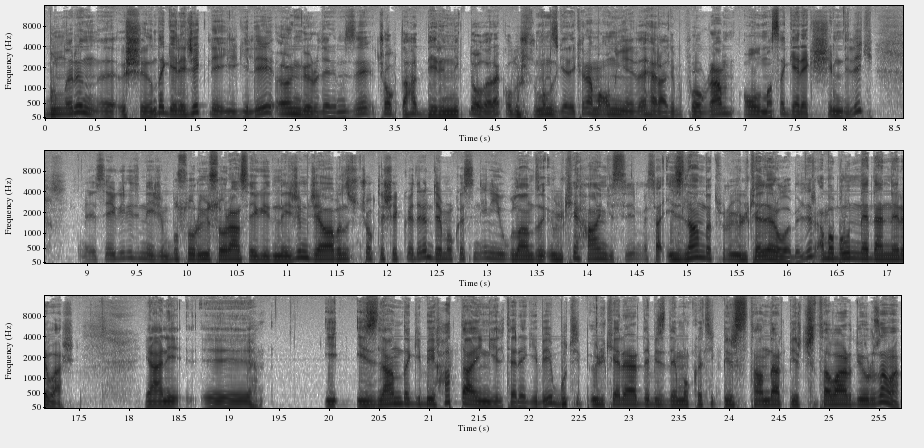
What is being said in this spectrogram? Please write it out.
Bunların e, ışığında gelecekle ilgili öngörülerimizi çok daha derinlikli olarak oluşturmamız gerekir ama onun yerine de herhalde bu program olmasa gerek şimdilik. Ee, sevgili dinleyicim bu soruyu soran sevgili dinleyicim cevabınız için çok teşekkür ederim. Demokrasinin en iyi uygulandığı ülke hangisi? Mesela İzlanda türü ülkeler olabilir ama bunun nedenleri var. Yani e, İzlanda gibi hatta İngiltere gibi bu tip ülkelerde biz demokratik bir standart bir çıta var diyoruz ama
